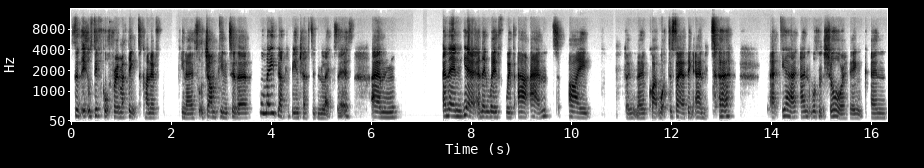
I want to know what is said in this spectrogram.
So it was difficult for him, I think, to kind of, you know, sort of jump into the, well, maybe I could be interested in Alexis. Um, and then, yeah, and then with with our aunt, I don't know quite what to say. I think and uh, uh, yeah, and wasn't sure. I think, and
